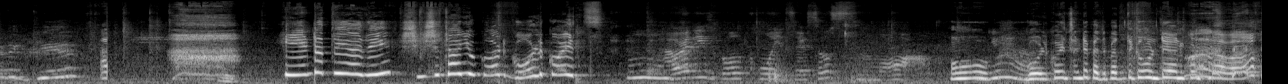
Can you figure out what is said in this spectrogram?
ఏంటది అది శిషిత you got gold coins How are these gold coins? They're so small. ఓ గోల్డ్ కాయిన్స్ అంటే పెద్ద పెద్దగా ఉంటాయి అనుకుంటున్నావా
